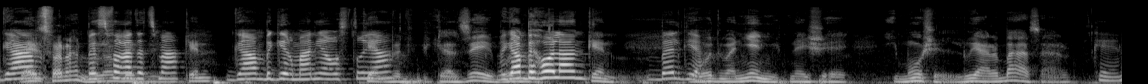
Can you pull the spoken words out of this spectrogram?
גם בספרד, בספרד לא, עצמה, כן. גם בגרמניה, אוסטריה, כן, ובגלל זה... וגם מאוד- בהולנד, כן. בלגיה. מאוד מעניין, מפני שאימו של לואי ה-14, כן.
